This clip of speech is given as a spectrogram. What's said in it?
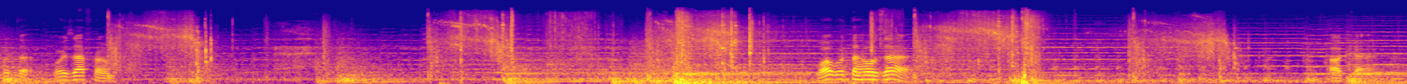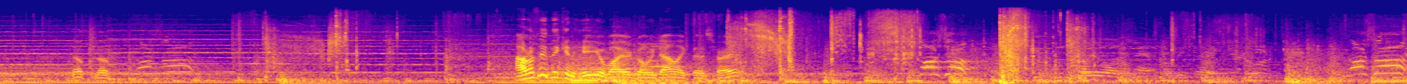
What the? Where's that from? What? What the hell is that? Okay. Nope, nope. I don't think they can hit you while you're going down like this, right? Gozo! Really little chance to be good. Gozo!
